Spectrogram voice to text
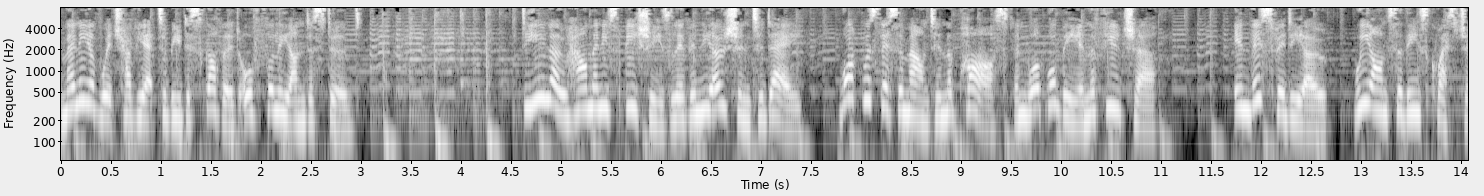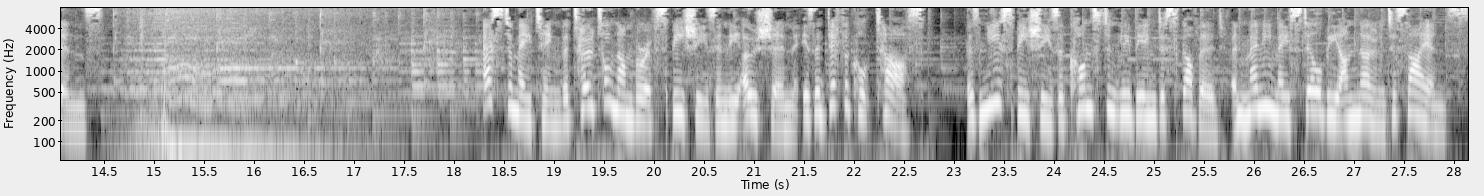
many of which have yet to be discovered or fully understood. Do you know how many species live in the ocean today? What was this amount in the past and what will be in the future? In this video, we answer these questions. Estimating the total number of species in the ocean is a difficult task, as new species are constantly being discovered and many may still be unknown to science.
